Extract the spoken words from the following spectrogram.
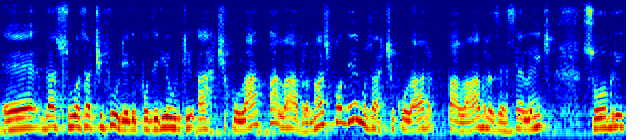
é, das suas atitudes. Ele poderia articular palavras. Nós podemos articular palavras excelentes sobre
